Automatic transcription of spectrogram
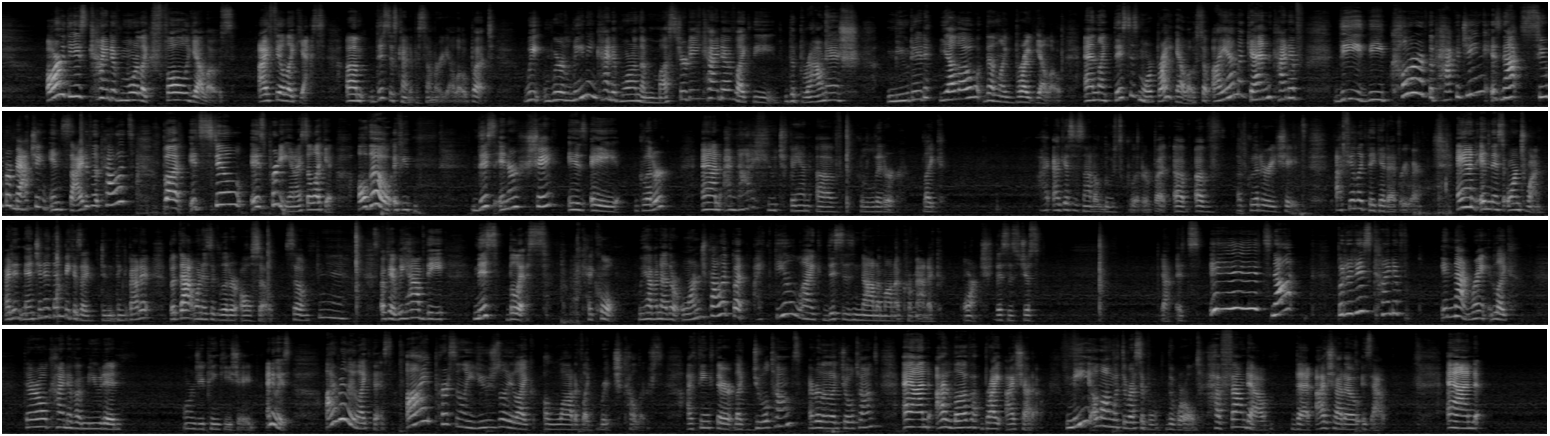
Are these kind of more like fall yellows? I feel like yes. Um, this is kind of a summer yellow, but we, we're leaning kind of more on the mustardy kind of, like the, the brownish, muted yellow than like bright yellow. And like this is more bright yellow. So i am again kind of the the color of the packaging is not super matching inside of the palettes but it still is pretty and i still like it. Although if you this inner shade is a glitter and i'm not a huge fan of glitter. Like i, I guess it's not a loose glitter but of, of of glittery shades. I feel like they get everywhere. And in this orange one, I didn't mention it then because I didn't think about it, but that one is a glitter also. So, eh. okay, we have the Miss Bliss. Okay, cool. We have another orange palette, but I feel like this is not a monochromatic orange. This is just, yeah, it's, it's not, but it is kind of in that range, like, they're all kind of a muted orangey pinky shade. Anyways, I really like this. I personally usually like a lot of like rich colors. I think they're like jewel tones. I really like jewel tones. And I love bright eyeshadow. Me, along with the rest of the world, have found out that eyeshadow is out. And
